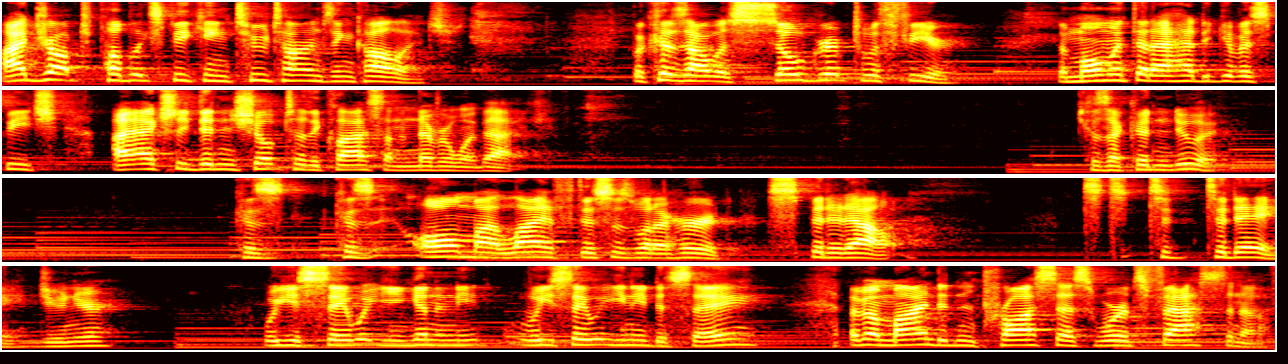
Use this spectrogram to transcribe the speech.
I dropped public speaking two times in college because I was so gripped with fear. The moment that I had to give a speech, I actually didn't show up to the class and I never went back because I couldn't do it. Because all my life, this is what I heard spit it out. Today, Junior, will you say what you're gonna need? Will you say what you need to say? And my mind didn't process words fast enough.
